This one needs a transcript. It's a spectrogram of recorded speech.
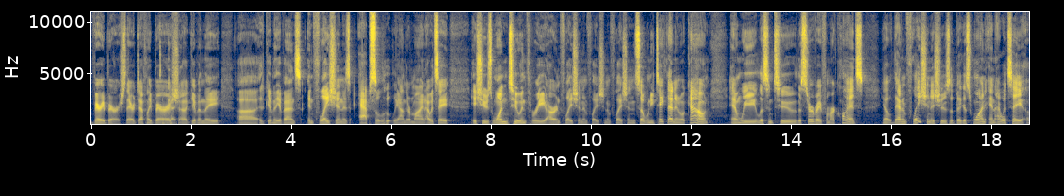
very bearish. They are definitely bearish, okay. uh, given the uh, given the events. Inflation is absolutely on their mind. I would say issues one, two, and three are inflation, inflation, inflation. So when you take that into account, and we listen to the survey from our clients, you know that inflation issue is the biggest one. And I would say uh,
